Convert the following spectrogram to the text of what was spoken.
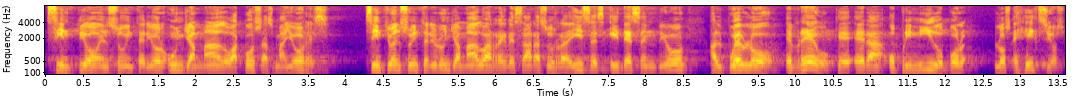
sintió en su interior un llamado a cosas mayores. Sintió en su interior un llamado a regresar a sus raíces y descendió al pueblo hebreo que era oprimido por los egipcios.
